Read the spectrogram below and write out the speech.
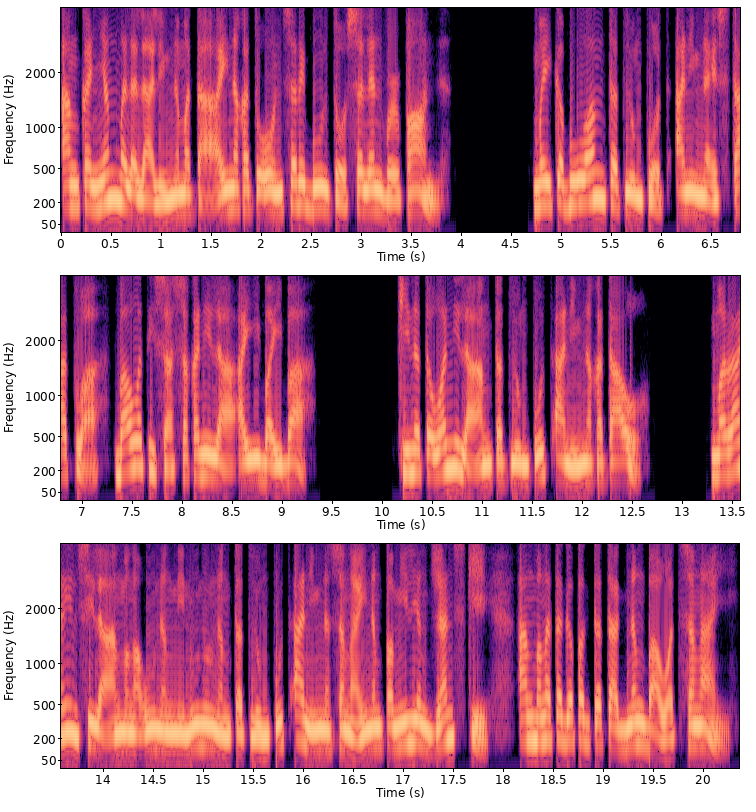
Ang kanyang malalalim na mata ay nakatuon sa rebulto sa Lenver Pond. May kabuang 36 na estatwa, bawat isa sa kanila ay iba-iba. Kinatawan nila ang 36 na katao. Marahil sila ang mga unang ninuno ng 36 na sangay ng pamilyang Jansky, ang mga tagapagtatag ng bawat sangay.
